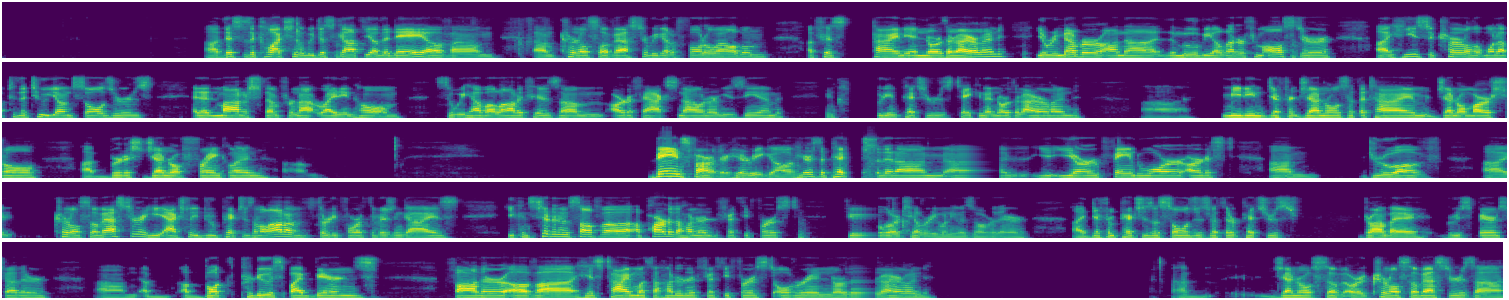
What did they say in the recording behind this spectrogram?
Uh, this is a collection that we just got the other day of um, um, Colonel Sylvester. We got a photo album of his time in Northern Ireland. You'll remember on the, the movie A Letter from Ulster, uh, he's the colonel that went up to the two young soldiers and admonished them for not writing home. So we have a lot of his um, artifacts now in our museum, including pictures taken in Northern Ireland, uh, meeting different generals at the time, General Marshall, uh, British General Franklyn. Um, farther. here we go. Here's the picture that um, uh, your famed war artist um, drew of uh, Colonel Sylvester. He actually drew pictures of a lot of 34th Division guys. He considered himself a, a part of the 151st Field Artillery when he was over there. Uh, different pictures of soldiers with their pictures drawn by Bruce Bairnsfather. Um, a, a, book produced by Bairns' father of uh, his time with 151st over in Northern Ireland. Uh, General Sil- or Colonel Sylvester's uh,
